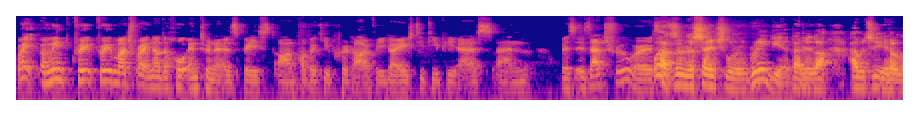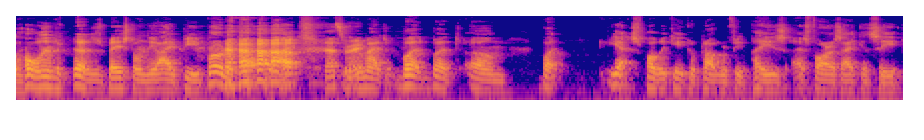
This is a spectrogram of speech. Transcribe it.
Right. right. I mean, pretty, pretty much right now, the whole internet is based on public key cryptography. You got HTTPS and is, is that true or well, it's an essential ingredient. I mean, the, I would say you know the whole internet is based on the IP protocol. Right? That's right. Imagine, but but um, but yes, public key cryptography plays, as far as I can see,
